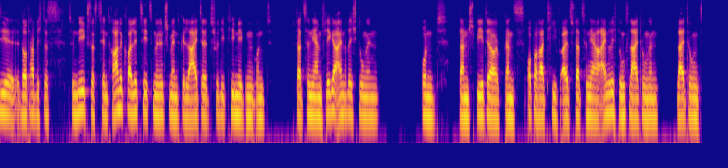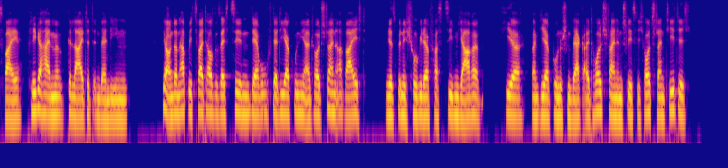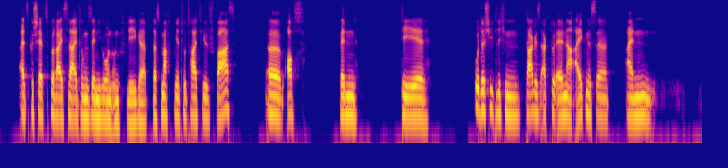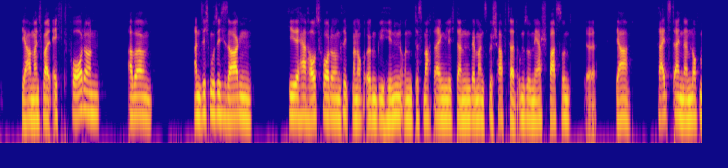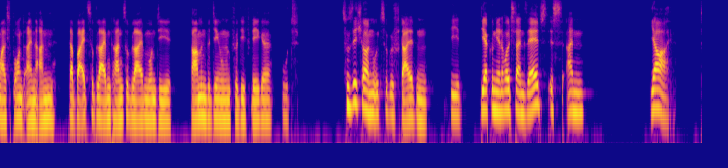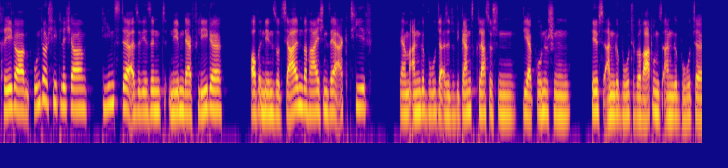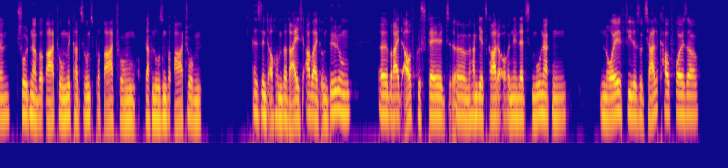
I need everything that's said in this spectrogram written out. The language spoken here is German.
die, dort habe ich das zunächst das zentrale Qualitätsmanagement geleitet für die Kliniken und stationären Pflegeeinrichtungen und dann später ganz operativ als stationäre Einrichtungsleitungen, Leitung zwei Pflegeheime geleitet in Berlin. Ja, und dann hat mich 2016 der Ruf der Diakonie Altholstein erreicht und jetzt bin ich schon wieder fast sieben Jahre hier beim Diakonischen Werk Altholstein in Schleswig-Holstein tätig als Geschäftsbereichsleitung Senioren und Pflege. Das macht mir total viel Spaß, äh, auch wenn die unterschiedlichen tagesaktuellen Ereignisse einen ja manchmal echt fordern. Aber an sich muss ich sagen, jede Herausforderung kriegt man auch irgendwie hin und das macht eigentlich dann, wenn man es geschafft hat, umso mehr Spaß und äh, ja, reizt einen dann nochmal, spornt einen an, dabei zu bleiben, dran zu bleiben und die Rahmenbedingungen für die Pflege gut zu sichern und zu gestalten. Die Diakonie in Holstein selbst ist ein, ja, Träger unterschiedlicher Dienste. Also wir sind neben der Pflege auch in den sozialen Bereichen sehr aktiv. Wir haben Angebote, also die ganz klassischen diakonischen Hilfsangebote, Beratungsangebote, Schuldnerberatung, Migrationsberatung, Obdachlosenberatung. Es sind auch im Bereich Arbeit und Bildung äh, breit aufgestellt, äh, haben jetzt gerade auch in den letzten Monaten neu viele Sozialkaufhäuser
